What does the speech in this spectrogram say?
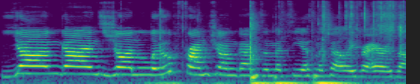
Young Guns Jean Loop, French Young Guns and Matias Maccelli for Arizona.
